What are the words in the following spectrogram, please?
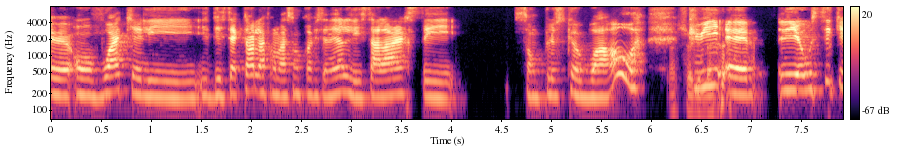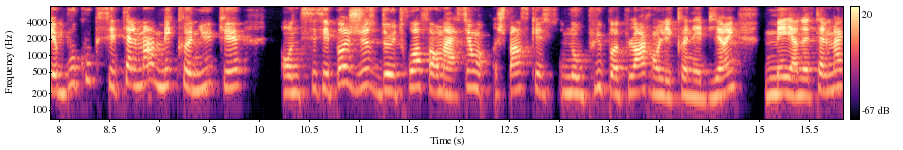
euh, on voit que les des secteurs de la formation professionnelle, les salaires, c'est sont plus que wow. Puis il y a aussi que beaucoup que c'est tellement méconnu que on c'est pas juste deux trois formations. Je pense que nos plus populaires, on les connaît bien, mais il y en a tellement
